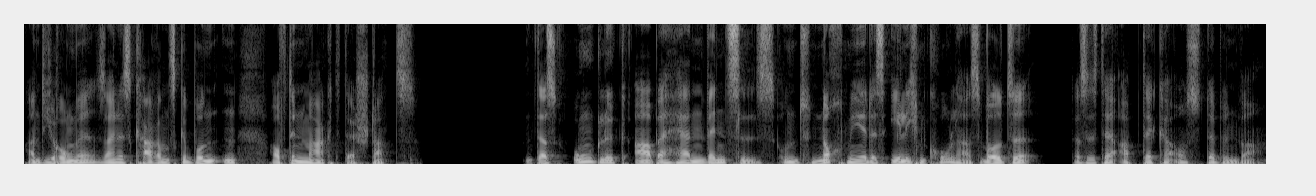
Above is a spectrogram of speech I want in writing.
an die Runge seines Karrens gebunden, auf den Markt der Stadt. Das Unglück aber Herrn Wenzels und noch mehr des ehelichen Kohlhaas wollte, dass es der Abdecker aus Döbbeln war.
